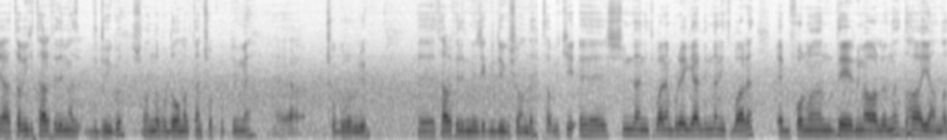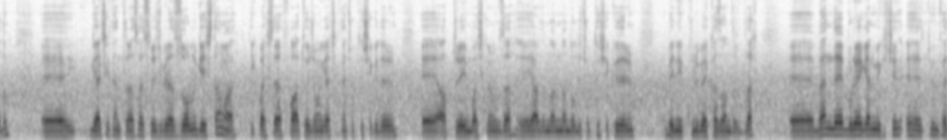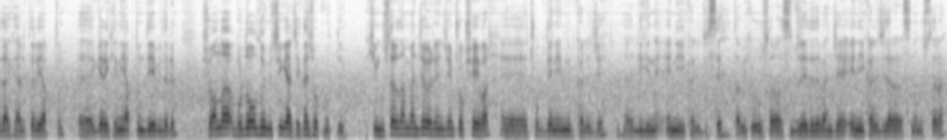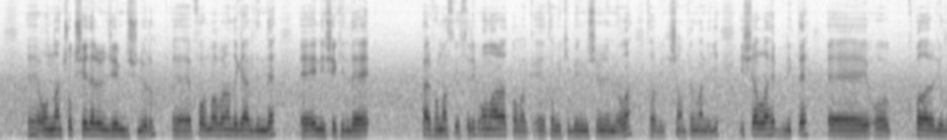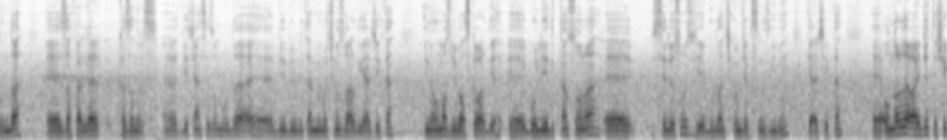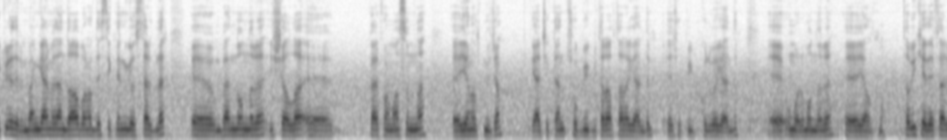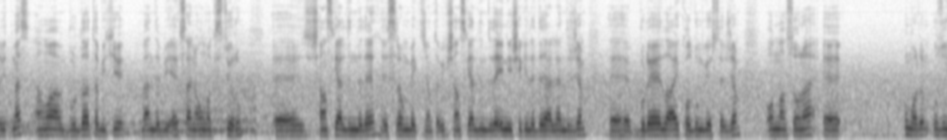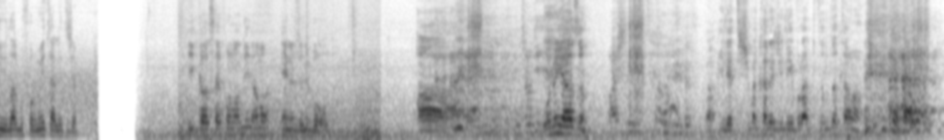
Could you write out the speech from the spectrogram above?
Ya tabii ki tarif edilmez bir duygu. Şu anda burada olmaktan çok mutluyum ve e, çok gururluyum. E, tarif edilmeyecek bir duygu şu anda. Tabii ki e, şimdiden itibaren buraya geldiğimden itibaren e, bu formanın değerini ve ağırlığını daha iyi anladım. E, gerçekten transfer süreci biraz zorlu geçti ama ilk başta Fatih Hocama gerçekten çok teşekkür ederim. E, Abdurrahim Başkanımıza e, yardımlarından dolayı çok teşekkür ederim. Beni kulübe kazandırdılar. Ee, Ben de buraya gelmek için e, tüm fedakarlıkları yaptım. E, Gerekeni yaptım diyebilirim. Şu anda burada olduğum için gerçekten çok mutluyum. Ki Muslera'dan bence öğreneceğim çok şey var. E, Çok deneyimli bir kaleci. Ligin en iyi kalecisi. Tabii ki uluslararası düzeyde de bence en iyi kaleciler arasında Muslera. Ondan çok şeyler öğreneceğimi düşünüyorum. Forma bana da geldiğinde en iyi şekilde performans gösterip onu aratmamak e, tabii ki benim için önemli olan. Tabii ki Şampiyonlar Ligi. İnşallah hep birlikte e, o kupalar yolunda e, zaferler kazanırız. Evet geçen sezon burada e, bir bir biten bir maçımız vardı gerçekten. İnanılmaz bir baskı vardı. E, gol yedikten sonra e, hissediyorsunuz ki buradan çıkamayacaksınız gibi gerçekten. E, onlara da ayrıca teşekkür ederim. Ben gelmeden daha bana desteklerini gösterdiler. E, ben de onlara inşallah e, performansımla e, yanıltmayacağım. Gerçekten çok büyük bir taraftara geldim. E, çok büyük bir kulübe geldim. E, umarım onları e, yanıltmam. Tabii ki hedefler bitmez ama burada tabii ki ben de bir efsane olmak istiyorum. E, şans geldiğinde de e, sıramı bekleyeceğim. Tabii ki şans geldiğinde de en iyi şekilde değerlendireceğim. E, buraya layık olduğumu göstereceğim. Ondan sonra e, umarım uzun yıllar bu formayı terleteceğim. İlk Galatasaray formam değil ama en özeli bu oldu. Aa, Çok iyi. bunu yazın. Başlayın. Bak iletişime kaleciliği bıraktığında tamam.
